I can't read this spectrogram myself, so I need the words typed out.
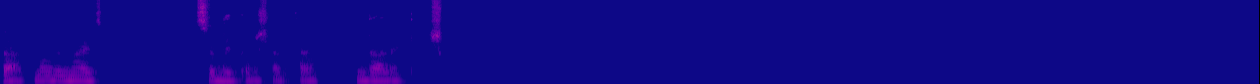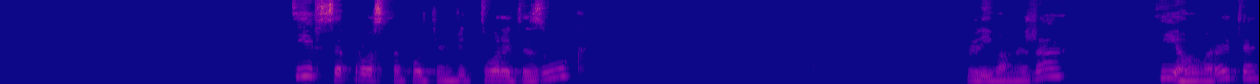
Так, можна навіть сюди почати. Далі. І все просто потім відтворити звук. Ліва межа і говорити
